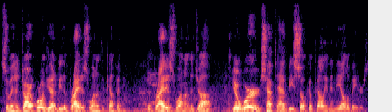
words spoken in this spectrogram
So in a dark world, you got to be the brightest one at the company, the brightest one on the job. Your words have to have be so compelling in the elevators.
